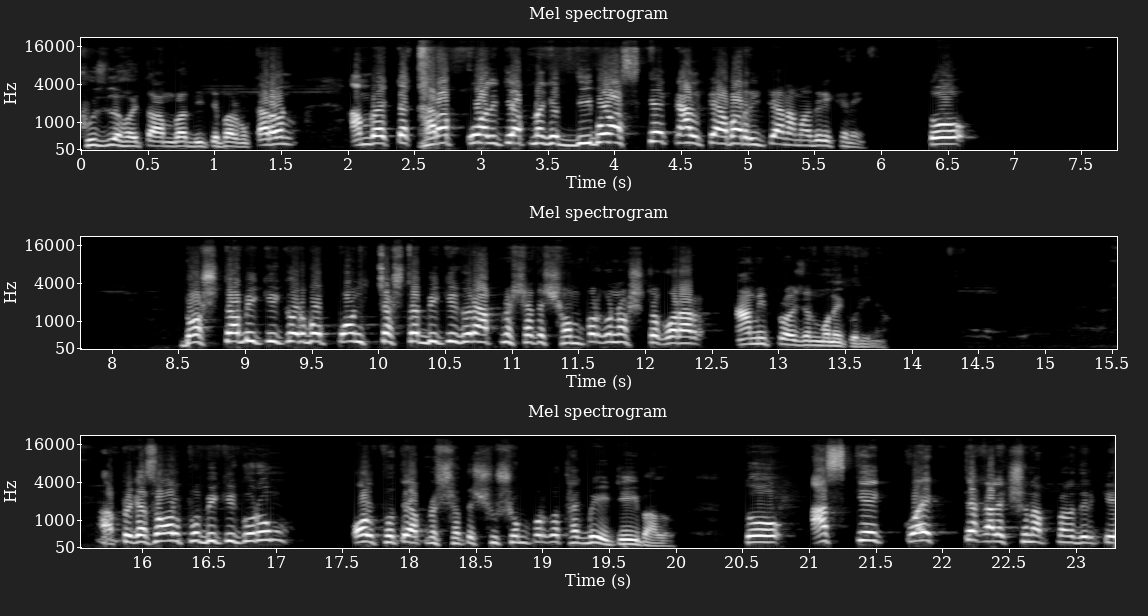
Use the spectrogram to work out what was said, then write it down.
খুঁজলে হয়তো আমরা দিতে পারব। কারণ আমরা একটা খারাপ কোয়ালিটি আপনাকে দিব আজকে, কালকে আবার রিটার্ন আমাদের এখানে। তো দশটা বিক্রি করব, পঞ্চাশটা বিক্রি করে আপনার সাথে সম্পর্ক নষ্ট করার আমি প্রয়োজন মনে করি না। আপনার কাছে অল্প বিক্রি করুম, অল্পতে আপনার সাথে সুসম্পর্ক থাকবে, এটাই ভালো। তো আজকে কয়েকটা কালেকশন আপনাদেরকে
